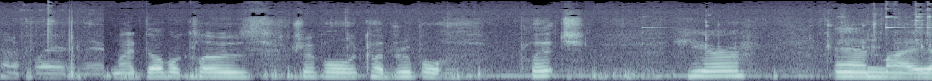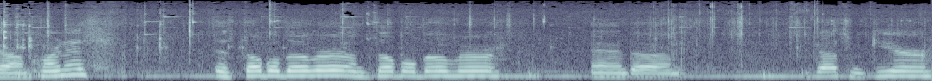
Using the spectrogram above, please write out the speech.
kind of flared in there. My double close, triple, quadruple clutch here, and my um, harness is doubled over. I'm doubled over, and um, got some gear.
